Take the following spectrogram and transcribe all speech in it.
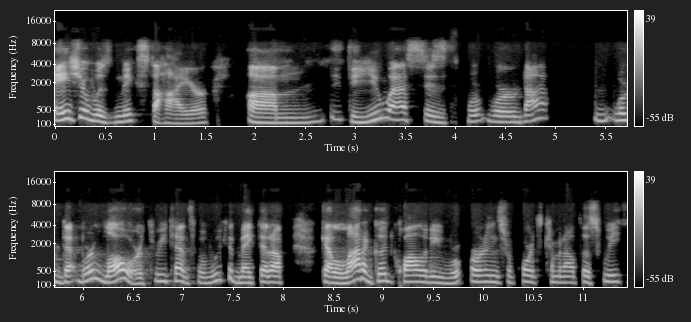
Asia was mixed to higher. Um, the U.S. is we're, we're not we're we're lower three tenths, but we could make that up. Got a lot of good quality earnings reports coming out this week,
